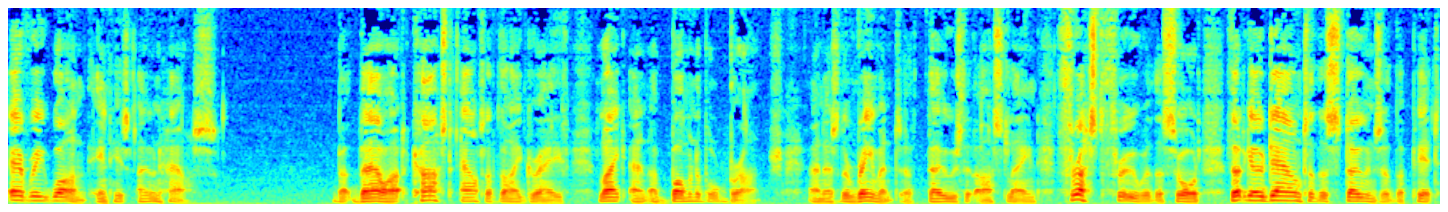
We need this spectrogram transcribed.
every one in his own house. But thou art cast out of thy grave like an abominable branch, and as the raiment of those that are slain, thrust through with the sword, that go down to the stones of the pit,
